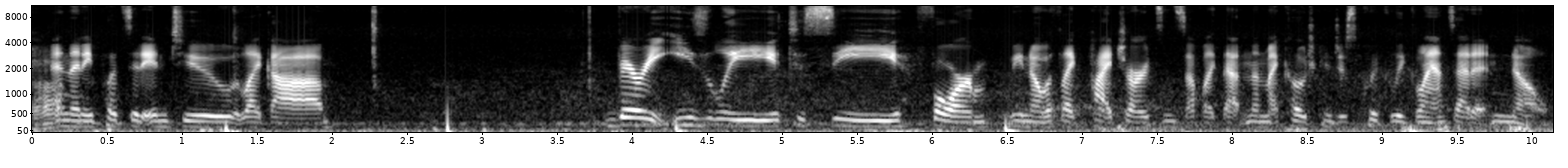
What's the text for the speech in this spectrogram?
Uh-huh. and then he puts it into like a very easily to see form, you know, with like pie charts and stuff like that, and then my coach can just quickly glance at it and know.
